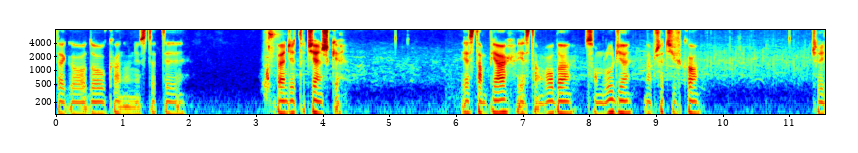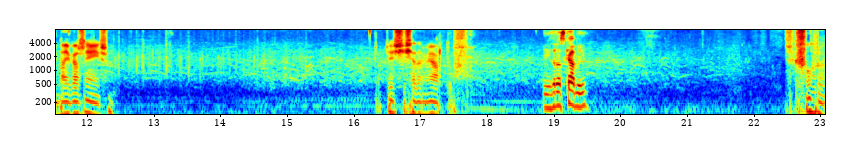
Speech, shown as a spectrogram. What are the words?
tego dołka, no niestety będzie to ciężkie. Jest tam piach, jest tam woda, są ludzie naprzeciwko, czyli najważniejsze. 47 yardów. I teraz Kamil. Kurwa,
